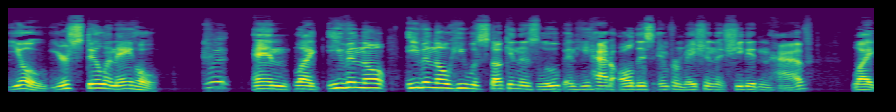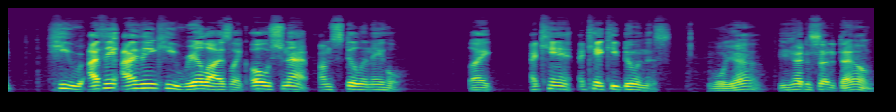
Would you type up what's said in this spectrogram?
yo you're still an a-hole and like even though even though he was stuck in this loop and he had all this information that she didn't have like he i think i think he realized like oh snap i'm still an a-hole. Like i can't i can't keep doing this. Well yeah he had to set it down.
